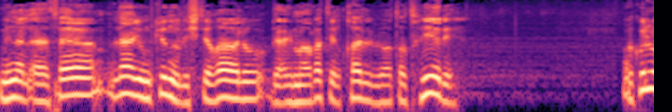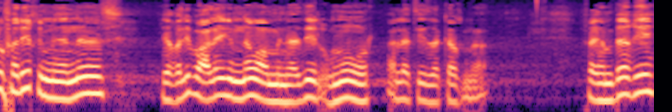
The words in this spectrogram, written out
من الآثام لا يمكن الاشتغال بعمارة القلب وتطهيره. وكل فريق من الناس يغلب عليهم نوع من هذه الأمور التي ذكرنا فينبغي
